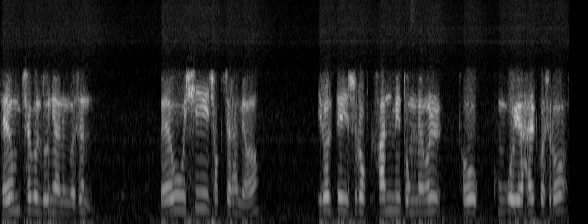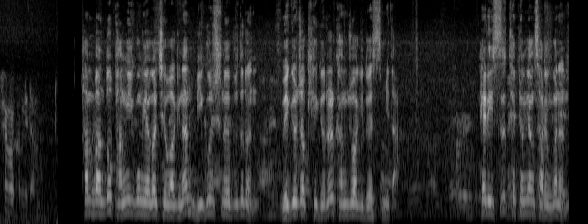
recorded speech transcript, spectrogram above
대응책을 논의하는 것은 매우 시적절하며 이럴 때일수록 한미 동맹을 더욱 공고히 할 것으로 생각합니다. 한반도 방위 공약을 재확인한 미군 수뇌부들은 외교적 해결을 강조하기도 했습니다. 해리스 태평양 사령관은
